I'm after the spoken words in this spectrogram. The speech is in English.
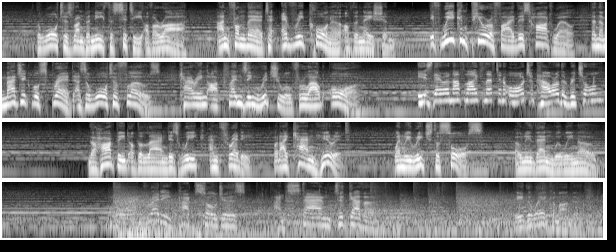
The waters run beneath the city of Arah, and from there to every corner of the nation. If we can purify this heart well, then the magic will spread as the water flows, carrying our cleansing ritual throughout Orr. Is there enough life left in Orr to power the ritual? The heartbeat of the land is weak and thready, but I can hear it. When we reach the source, only then will we know. Stand ready, Pact soldiers, and stand together. Lead the way, Commander.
